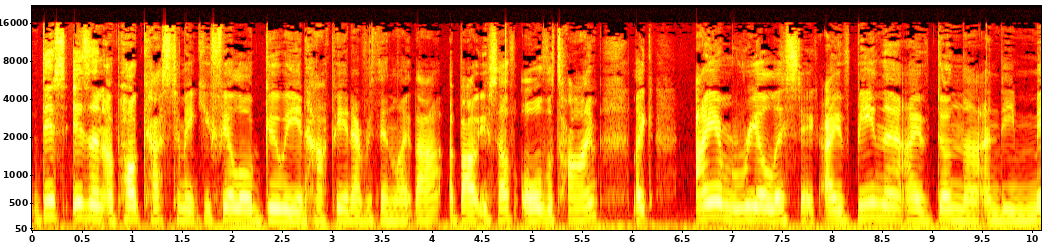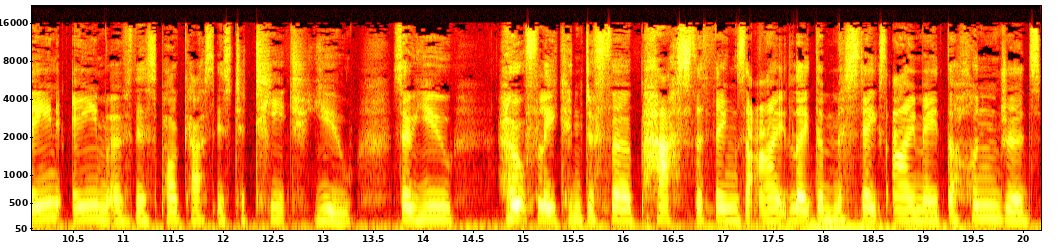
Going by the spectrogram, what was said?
this isn't a podcast to make you feel all gooey and happy and everything like that about yourself all the time. Like, I am realistic. I've been there, I've done that, and the main aim of this podcast is to teach you. So you hopefully can defer past the things that I like the mistakes I made, the hundreds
